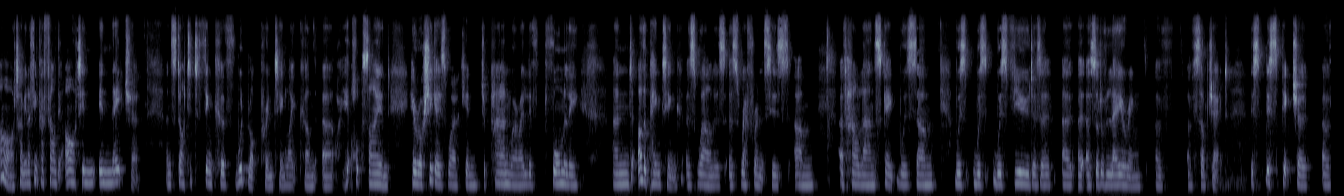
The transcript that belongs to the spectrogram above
art. I mean, I think I found the art in in nature, and started to think of woodblock printing, like um, uh, Hokusai and Hiroshige's work in Japan, where I lived formerly, and other painting as well as as references um, of how landscape was um, was was was viewed as a, a, a sort of layering of of subject. This, this picture of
